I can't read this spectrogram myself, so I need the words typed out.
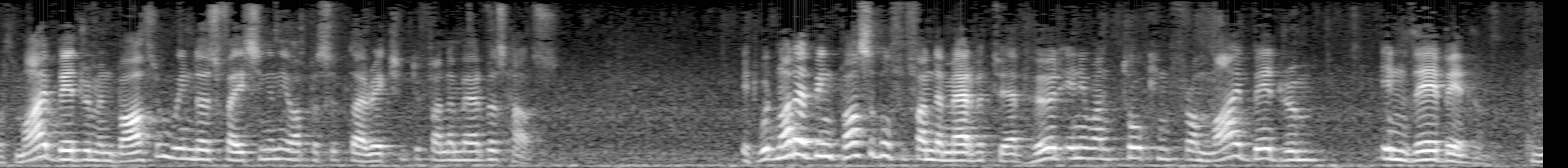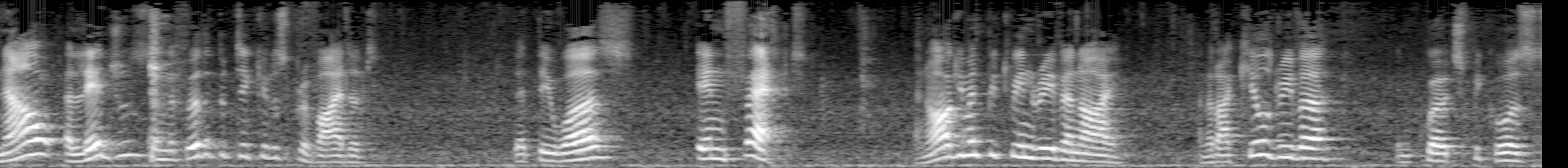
with my bedroom and bathroom windows facing in the opposite direction to Van der Merwe's house. It would not have been possible for Van der Merwe to have heard anyone talking from my bedroom in their bedroom. Now alleges, and the further particulars provided, that there was, in fact, an argument between Reeva and I, and that I killed Reeva, in quotes, because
